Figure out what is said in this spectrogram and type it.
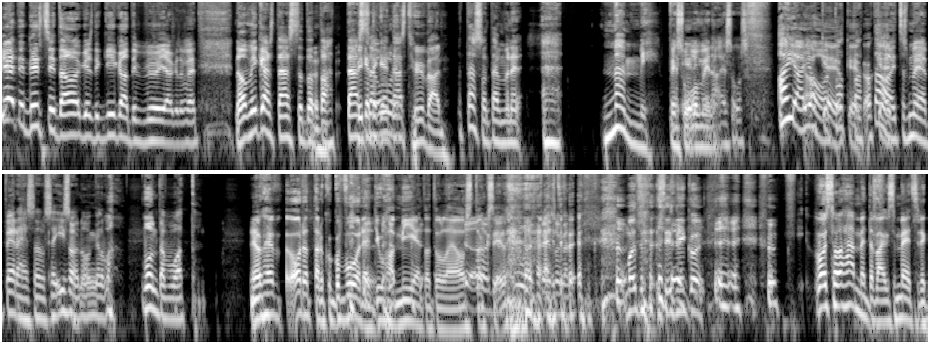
Mietin nyt sitä oikeasti gigantin myyjää, kun menet, no mikäs tässä tota, tässä Mikä tekee uuden- tästä hyvän? No, tässä on tämmöinen äh, mämmipesuominaisuus. Ai ai, joo, Okei, totta. okei, Tämä okei. on itse asiassa meidän perheessä ollut se isoin ongelma monta vuotta. Ne on he odottanut koko vuoden, että Juha Mieto tulee ostoksille. Mutta siis niinku, voisi olla hämmentävää, kun sä meet sinne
